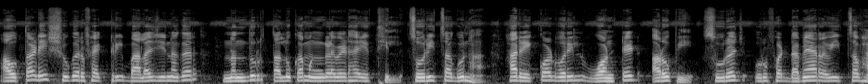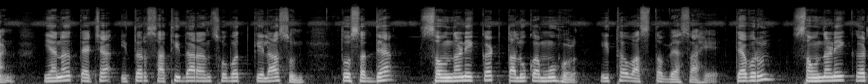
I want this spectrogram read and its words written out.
आवताडे शुगर फॅक्टरी बालाजीनगर नंदूर तालुका मंगळवेढा येथील चोरीचा गुन्हा हा रेकॉर्डवरील वॉन्टेड आरोपी सूरज उर्फ डम्या रवी चव्हाण यानं त्याच्या इतर साथीदारांसोबत केला असून तो सध्या सौंदणेकट तालुका मोहोळ इथं वास्तव्यास आहे. त्यावरून सौंदणेकट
